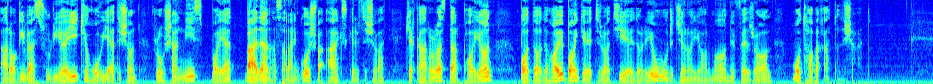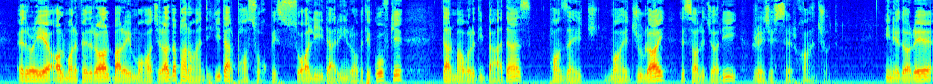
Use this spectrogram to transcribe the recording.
عراقی و سوریایی که هویتشان روشن نیست باید بعدا از انگوش و عکس گرفته شود که قرار است در پایان با داده های بانک اطلاعاتی اداره امور جنایی آلمان فدرال مطابقت داده شود. اداره آلمان فدرال برای مهاجرت و پناهندگی در پاسخ به سوالی در این رابطه گفت که در مواردی بعد از 15 ماه جولای سال جاری رجستر خواهند شد. این اداره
